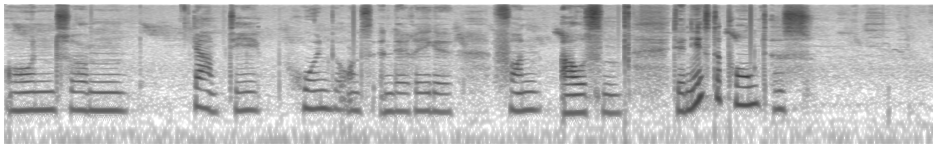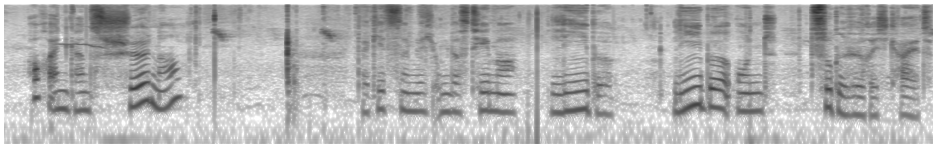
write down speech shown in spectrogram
Und ähm, ja, die holen wir uns in der Regel von außen. Der nächste Punkt ist auch ein ganz schöner, da geht es nämlich um das Thema Liebe. Liebe und Zugehörigkeit.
